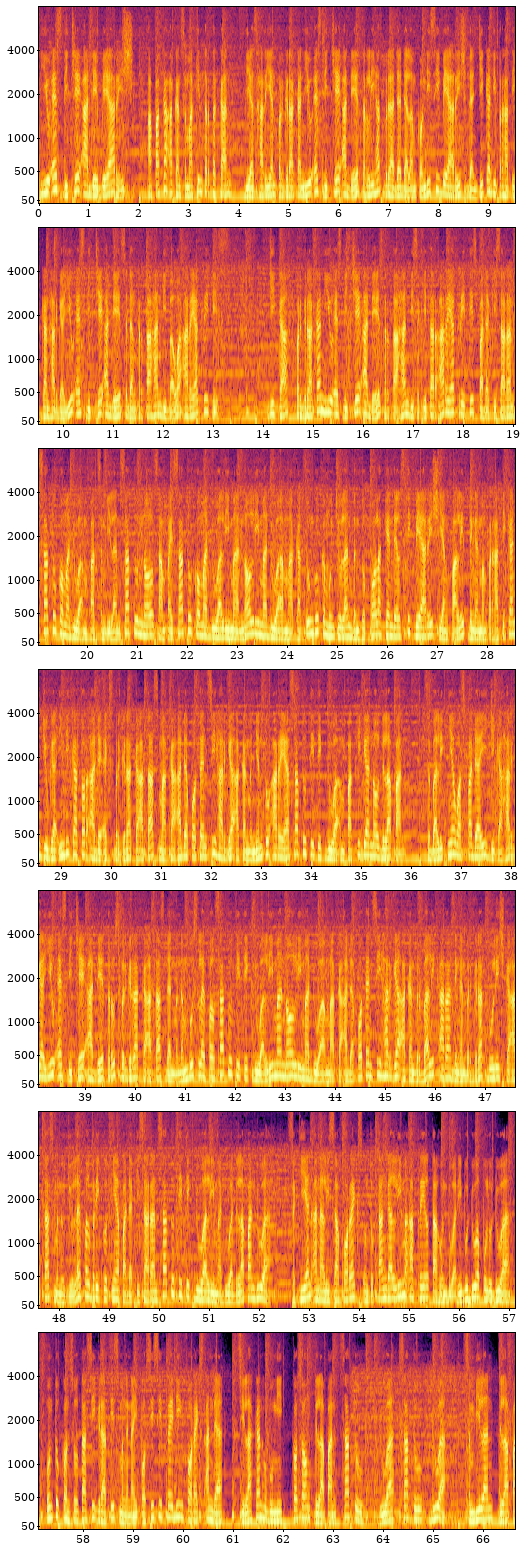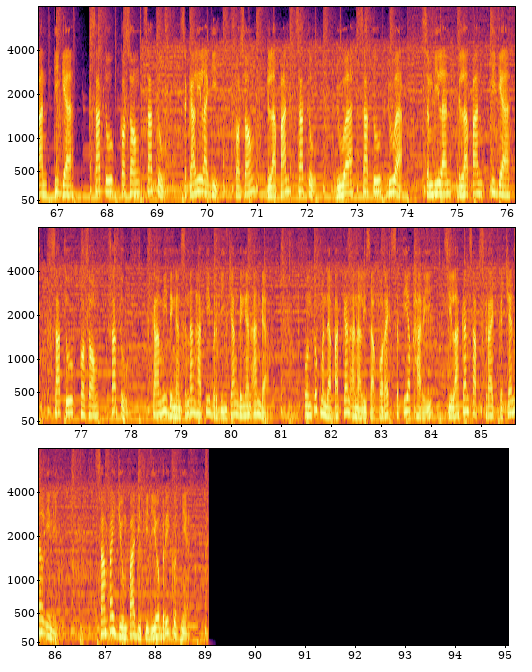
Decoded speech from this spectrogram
USD CAD bearish, apakah akan semakin tertekan? Bias harian pergerakan USD CAD terlihat berada dalam kondisi bearish dan jika diperhatikan harga USD CAD sedang tertahan di bawah area kritis. Jika pergerakan USD CAD tertahan di sekitar area kritis pada kisaran 1,24910 sampai 1,25052 maka tunggu kemunculan bentuk pola candlestick bearish yang valid dengan memperhatikan juga indikator ADX bergerak ke atas maka ada potensi harga akan menyentuh area 1.24308. Sebaliknya waspadai jika harga USD CAD terus bergerak ke atas dan menembus level 1.25052 maka ada potensi harga akan berbalik arah dengan bergerak bullish ke atas menuju level berikutnya pada kisaran 1.25282. Sekian analisa forex untuk tanggal 5 April tahun 2022. Untuk konsultasi gratis mengenai posisi trading forex Anda, silakan hubungi 081212 983 101. Sekali lagi, 081 212 983 101. Kami dengan senang hati berbincang dengan Anda. Untuk mendapatkan analisa forex setiap hari, silakan subscribe ke channel ini. Sampai jumpa di video berikutnya.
